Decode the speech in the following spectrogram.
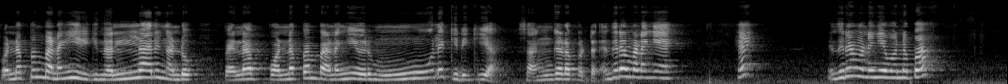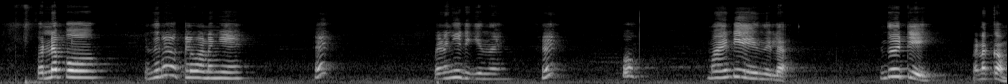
പൊന്നപ്പൻ പിണങ്ങിയിരിക്കുന്നു. എല്ലാവരും കണ്ടു. പെന്ന പൊന്നപ്പൻ പിണങ്ങി ഒരു മൂലക്കിരിക്കുക സങ്കടപ്പെട്ട്. എന്തിനാ പിണങ്ങിയേ? ഏ എന്തിനാ പിണങ്ങിയേ പൊന്നപ്പ? പൊന്നപ്പോ എന്തിനാ മക്കൾ പിണങ്ങിയേ? ഏ പിണങ്ങിയിരിക്കുന്നേ? ഏ ഓ മൈൻഡ് ചെയ്യുന്നില്ല. എന്ത് പറ്റി പിണക്കം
